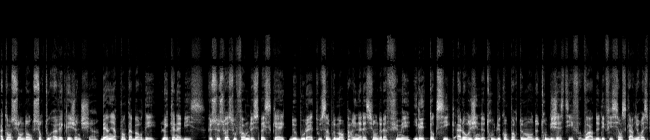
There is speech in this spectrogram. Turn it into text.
Attention donc, surtout avec les jeunes chiens. Dernière plante abordée, le cannabis. Que ce soit sous forme de space cake, de boulettes ou simplement par inhalation de la fumée, il est toxique à l'origine de troubles du comportement, de troubles digestifs, voire de déficiences cardio-respiratoires.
